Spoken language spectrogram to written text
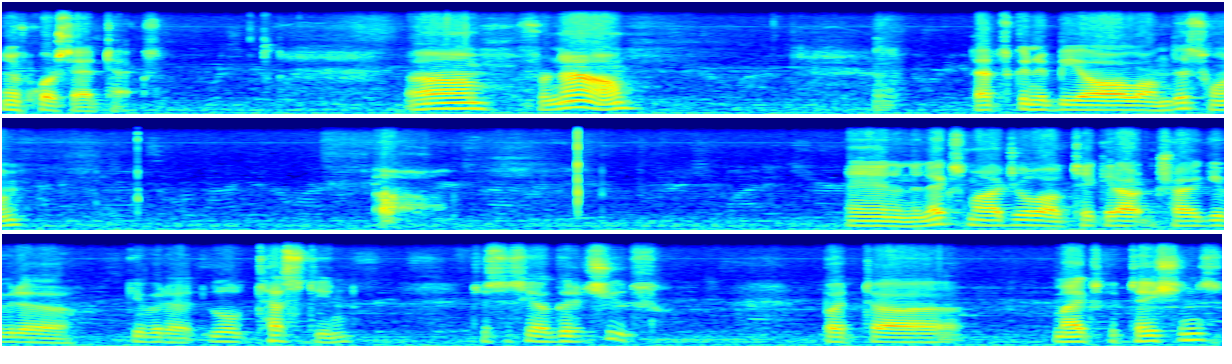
And of course add tax. Um, for now, that's going to be all on this one. Oh. And in the next module, I'll take it out and try to give it a give it a little testing, just to see how good it shoots. But uh, my expectations,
